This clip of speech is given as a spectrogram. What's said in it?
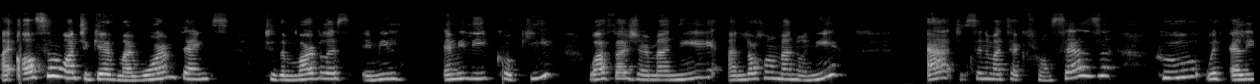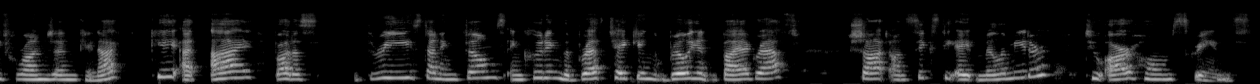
I also want to give my warm thanks to the marvelous Emile, Émilie Cauquy, Wafa Ghermani, and Laurent Mannoni at Cinémathèque Française, who with Elif Rongen At Eye brought us three stunning films, including the breathtaking, brilliant biograph shot on 68 millimeter to our home screens.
